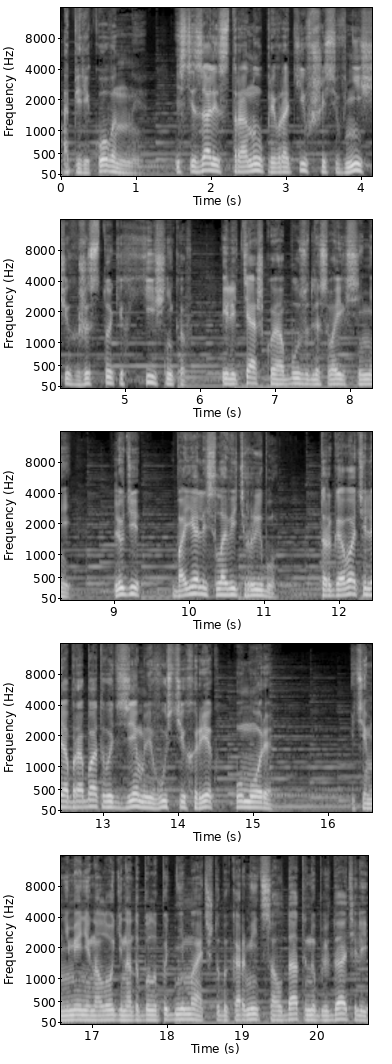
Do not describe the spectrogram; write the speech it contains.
а перекованные истязали страну, превратившись в нищих жестоких хищников или тяжкую обузу для своих семей. Люди боялись ловить рыбу, торговать или обрабатывать земли в устьях рек у моря. И тем не менее налоги надо было поднимать, чтобы кормить солдат и наблюдателей,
